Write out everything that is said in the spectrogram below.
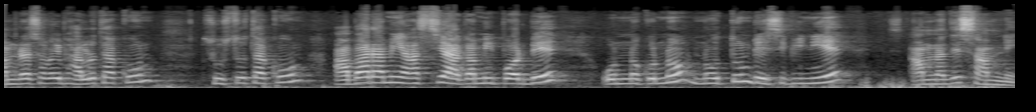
আমরা সবাই ভালো থাকুন, সুস্থ থাকুন। আবার আমি আসছি আগামী পর্বে অন্য কোনো নতুন রেসিপি নিয়ে আপনাদের সামনে।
